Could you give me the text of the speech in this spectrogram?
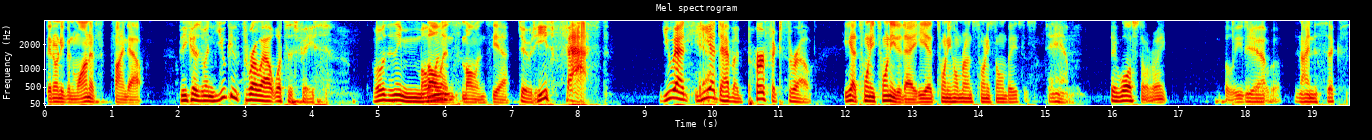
They don't even want to find out. Because when you can throw out what's his face, what was his name? Mullins, Mullins, Mullins, yeah. dude, he's fast. You had he had to have a perfect throw. He got 2020 today. He had 20 home runs, 20 stolen bases. Damn, They lost all right. I believe Yeah. so. but- nine to six.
